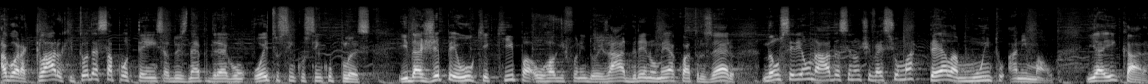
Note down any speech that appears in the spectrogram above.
Agora, claro que toda essa potência do Snapdragon 855 Plus e da GPU que equipa o ROG Phone 2, a Adreno 640, não seriam nada se não tivesse uma tela muito animal. E aí, cara,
